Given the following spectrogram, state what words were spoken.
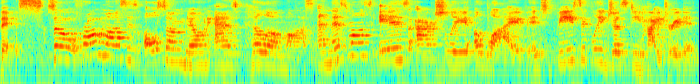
this. So frog moss is also known as pillow moss and this moss is actually alive. It's basically just dehydrated.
